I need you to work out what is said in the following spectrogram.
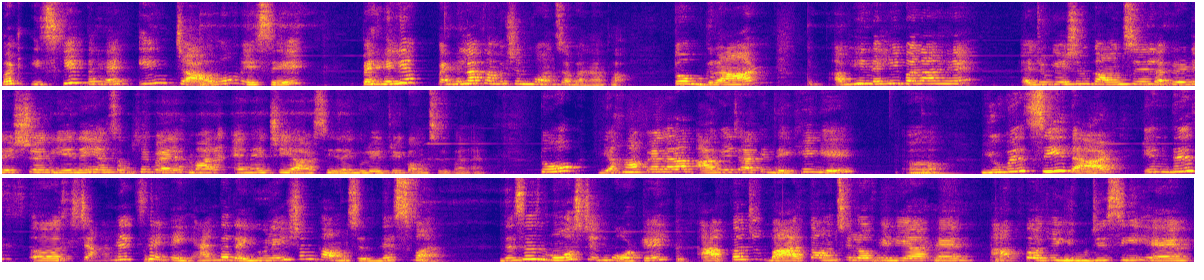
बट इसके तहत इन चारों में से पहले, पहला कमीशन कौन सा बना था? तो ग्रांट अभी नहीं बना है। एजुकेशन काउंसिल अक्रेडिटेशन ये नहीं है। सबसे पहले हमारा एनएचईआरसी रेगुलेटरी काउंसिल बना है। तो यहाँ पे अगर आप आगे जाके देखेंगे you will see that in this standard setting and the regulation council this one this is most important आपका जो बार काउंसिल ऑफ़ इंडिया है, आपका जो यूजीसी है,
